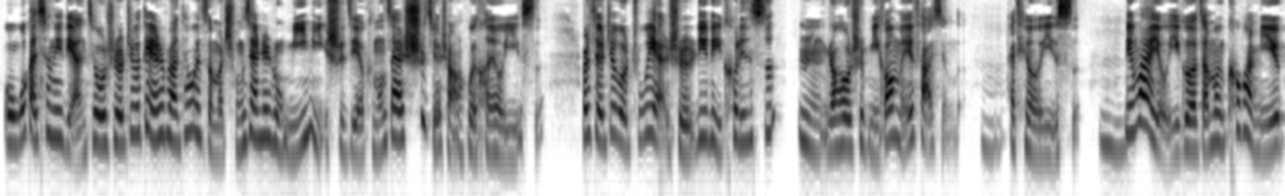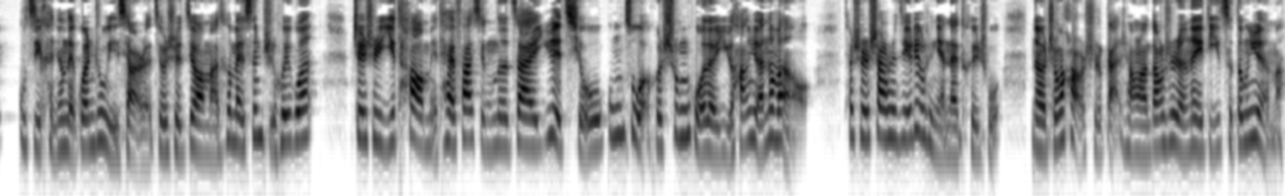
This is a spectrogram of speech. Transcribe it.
我我感兴趣一点就是这个电影版它会怎么呈现这种迷你世界，可能在视觉上会很有意思。而且这个主演是莉莉·柯林斯，嗯，然后是米高梅发行的，嗯还挺有意思。嗯，另外有一个咱们科幻迷估计肯定得关注一下的，就是叫马特麦森指挥官。这是一套美泰发行的在月球工作和生活的宇航员的玩偶。它是上世纪六十年代推出，那正好是赶上了当时人类第一次登月嘛，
